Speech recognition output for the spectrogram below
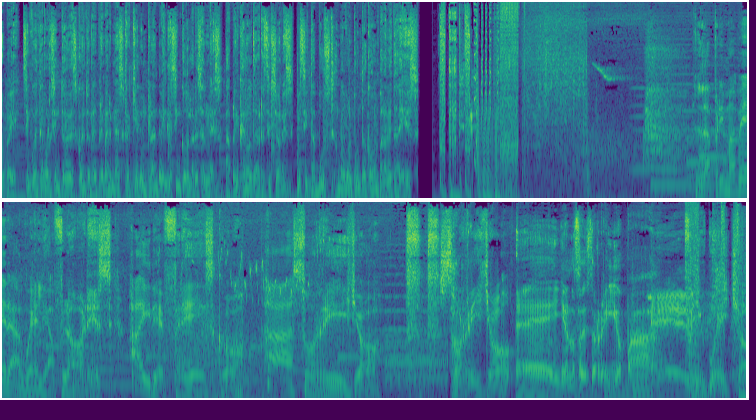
AroPay. 50% de descuento en el primer mes requiere un plan de 25 dólares al mes. Aplican otras restricciones. Visita boostmobile.com para detalles. La primavera huele a flores, aire fresco, a zorrillo. ¿Zorrillo? ¡Ey! Yo no soy zorrillo, pa. El Freeway Show.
